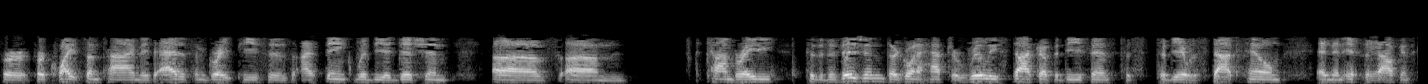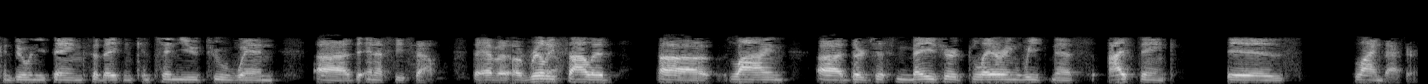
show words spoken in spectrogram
for, for quite some time. They've added some great pieces. I think with the addition of um, Tom Brady to the division, they're going to have to really stock up the defense to to be able to stop him. And then if the yeah. Falcons can do anything, so they can continue to win uh, the NFC South. They have a, a really yeah. solid uh, line. Uh, their just major glaring weakness, I think, is linebacker.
